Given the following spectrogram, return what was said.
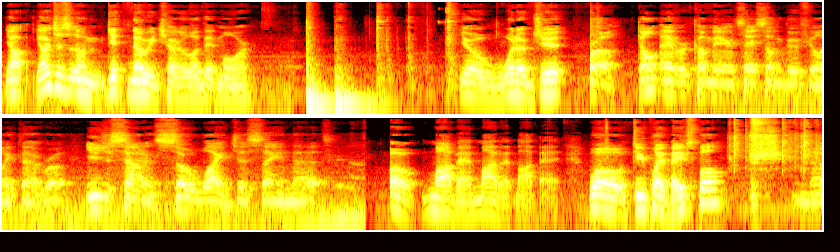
y'all, y'all just um get to know each other a little bit more. Yo, what up, Jit? Bruh, don't ever come in here and say something goofy like that, bro. You just sounded so white just saying that. Oh, my bad, my bad, my bad. Well, do you play baseball? No.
